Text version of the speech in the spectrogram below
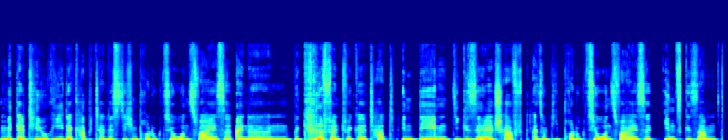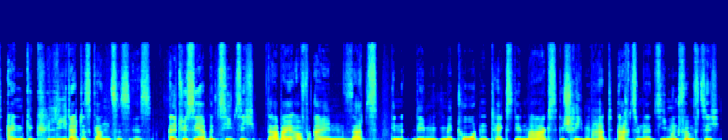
mit der Theorie der kapitalistischen Produktionsweise einen Begriff entwickelt hat, in dem die Gesellschaft, also die Produktionsweise insgesamt ein gegliedertes Ganzes ist. Althusser bezieht sich dabei auf einen Satz in dem Methodentext, den Marx geschrieben hat, 1857.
